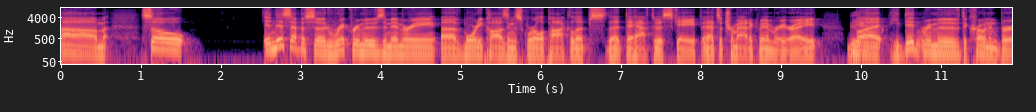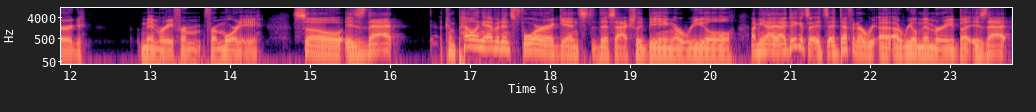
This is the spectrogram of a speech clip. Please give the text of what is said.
Um, so in this episode, Rick removes the memory of Morty causing the squirrel apocalypse that they have to escape. That's a traumatic memory, right? Yeah. But he didn't remove the Cronenberg memory from from Morty. So is that compelling evidence for or against this actually being a real? I mean, I, I think it's a, it's a definite a, a, real memory, but is that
